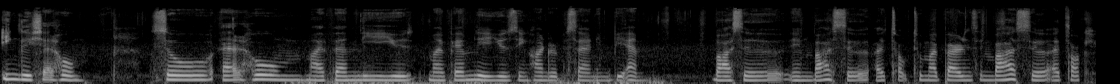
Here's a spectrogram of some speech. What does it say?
English at home. So at home, my family use my family using hundred percent in BM. Bahasa in Bahasa. I talk to my parents in Bahasa. I talk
